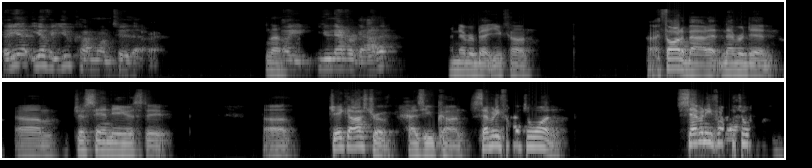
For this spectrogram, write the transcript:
so you you have a UConn one too, though, right? No, Oh, you, you never got it? I never bet UConn. I thought about it, never did. Um, just San Diego State. Uh, Jake Ostrov has UConn, seventy-five to one. Seventy-five to one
